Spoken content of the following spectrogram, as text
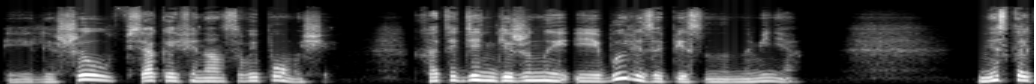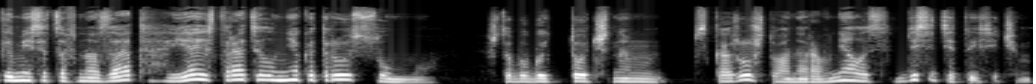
и лишил всякой финансовой помощи, хотя деньги жены и были записаны на меня. Несколько месяцев назад я истратил некоторую сумму. Чтобы быть точным, скажу, что она равнялась десяти тысячам,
